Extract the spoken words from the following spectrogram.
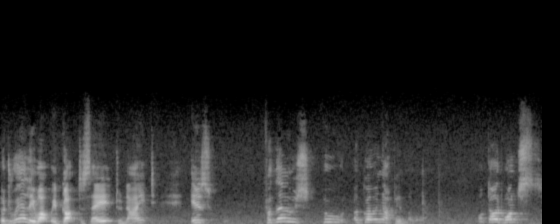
But really, what we've got to say tonight is for those who are growing up in the Lord, what God wants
